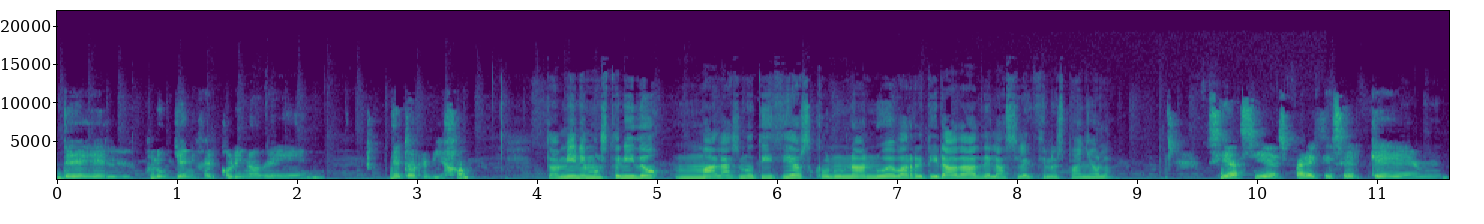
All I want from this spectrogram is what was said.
del club Jennifer Colino de, de Torrevieja. También hemos tenido malas noticias con una nueva retirada de la selección española. Sí, así es. Parece ser que mm,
